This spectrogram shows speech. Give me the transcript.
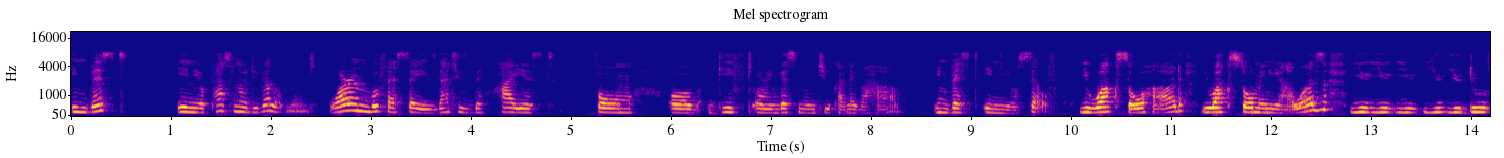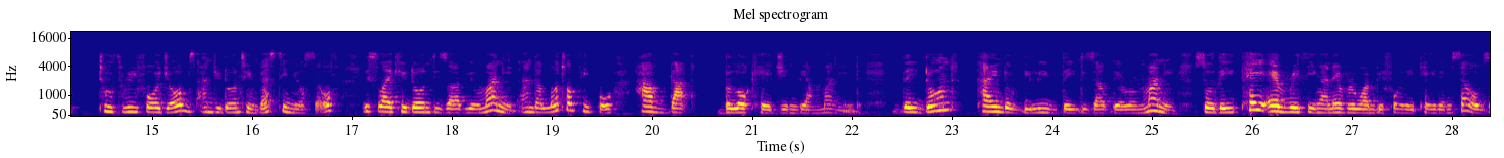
Invest in your personal development. Warren Buffett says that is the highest form of gift or investment you can ever have invest in yourself. You work so hard you work so many hours you you you you, you do two three four jobs and you don't invest in yourself. It's like you don't deserve your money. And a lot of people have that blockage in their mind. They don't kind of believe they deserve their own money. So they pay everything and everyone before they pay themselves.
